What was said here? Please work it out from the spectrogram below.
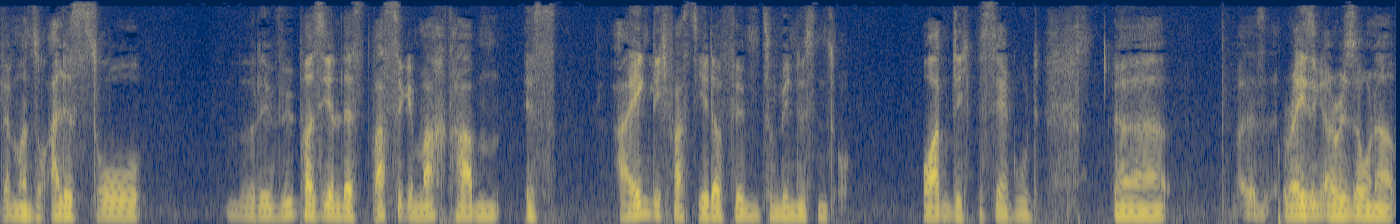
wenn man so alles so Revue passieren lässt, was sie gemacht haben, ist eigentlich fast jeder Film zumindest ordentlich bis sehr gut. Äh, Raising Arizona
